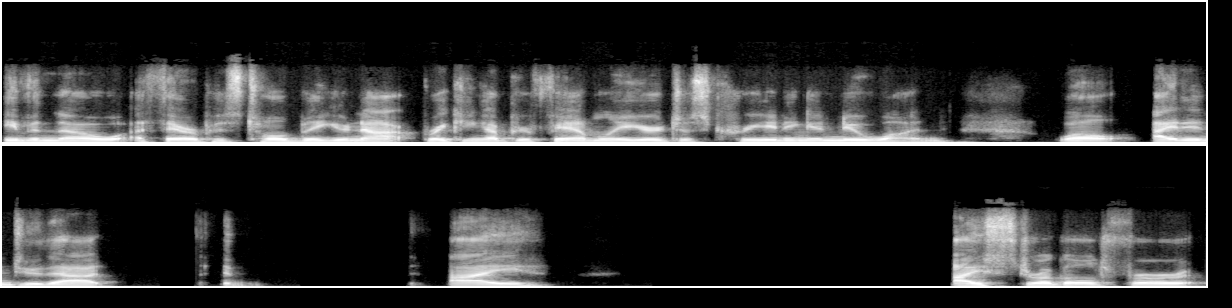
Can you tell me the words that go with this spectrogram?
even though a therapist told me, You're not breaking up your family, you're just creating a new one. Well, I didn't do that. I I struggled for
